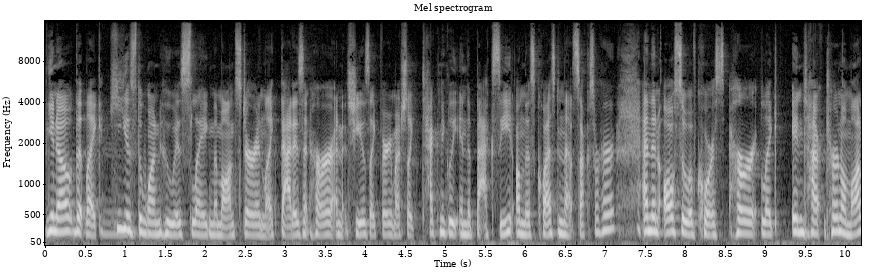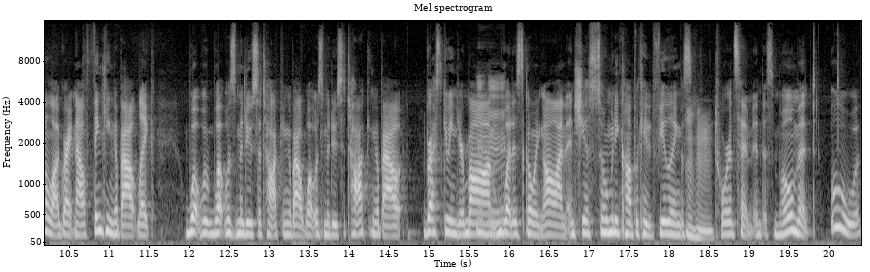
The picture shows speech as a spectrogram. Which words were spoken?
You know that like mm. he is the one who is slaying the monster, and like that isn't her, and she is like very much like technically in the back seat on this quest, and that sucks for her. And then also, of course, her like inter- internal monologue right now, thinking about like what what was Medusa talking about? What was Medusa talking about? Rescuing your mom. Mm-hmm. what is going on? And she has so many complicated feelings mm-hmm. towards him in this moment. Ooh,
